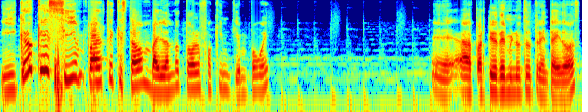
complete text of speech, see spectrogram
Y creo que sí, en parte que estaban bailando todo el fucking tiempo, güey. Eh, a partir del minuto 32.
